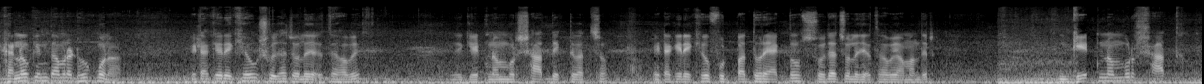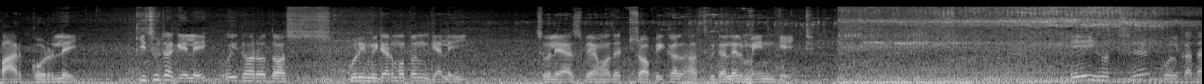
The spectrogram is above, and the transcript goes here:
এখানেও কিন্তু আমরা ঢুকবো না। এটাকে রেখেও সোজা চলে যেতে হবে। যে গেট নম্বর সাত দেখতে পাচ্ছ। এটাকে রেখেও ফুটপাথ ধরে একদম সোজা চলে যেতে হবে আমাদের। গেট নম্বর সাত পার করলেই, কিছুটা গেলেই, ওই ধরো দশ কুড়ি মিটার মতন গেলেই চলে আসবে আমাদের ট্রপিক্যাল হসপিটালের মেইন গেট এই হচ্ছে Kolkata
